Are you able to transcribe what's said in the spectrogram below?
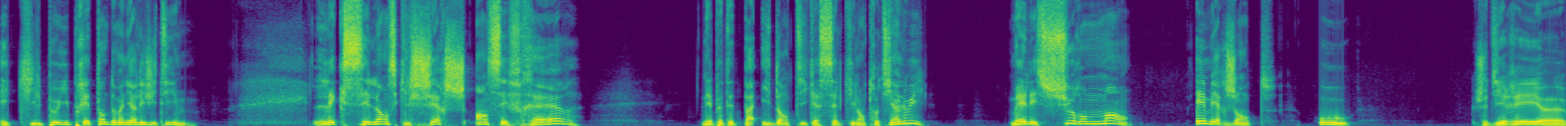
et qu'il peut y prétendre de manière légitime. L'excellence qu'il cherche en ses frères n'est peut-être pas identique à celle qu'il entretient lui, mais elle est sûrement émergente ou, je dirais, euh,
